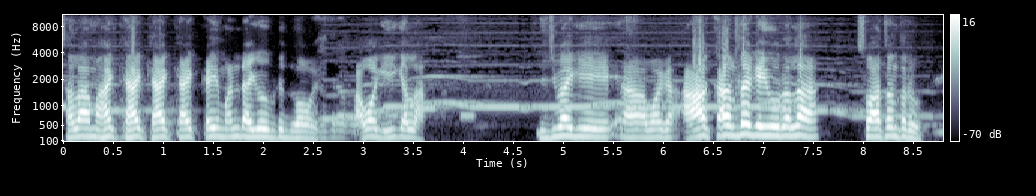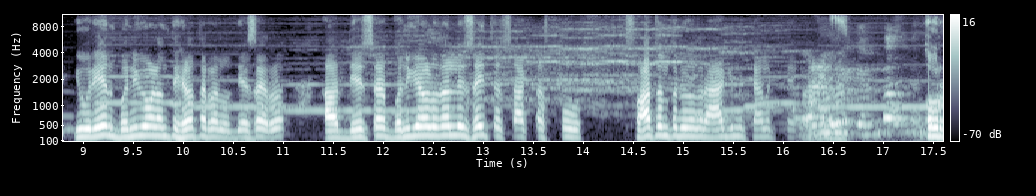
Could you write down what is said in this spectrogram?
ಸಲಾಮ್ ಹಾಕಿ ಹಾಕಿ ಹಾಕಿ ಹಾಕಿ ಕೈ ಮಂಡಾಗಿ ಹೋಗ್ಬಿಟ್ಟಿದ್ವು ಅವಾಗ. ಅವಾಗ ಈಗೆಲ್ಲ. ನಿಜವಾಗಿ ಅವಾಗ ಆ ಕಾಲದಾಗ ಇವರೆಲ್ಲ ಸ್ವಾತಂತ್ರ್ಯ ಇವ್ರೇನು ಬನಿಗೋಳು ಅಂತ ಹೇಳ್ತಾರಲ್ಲ ದೇಸಾಯರು ಆ ದೇಶ ಬನಿಗೋಳದಲ್ಲಿ ಸಹಿತ ಸಾಕಷ್ಟು ಸ್ವಾತಂತ್ರ್ಯ ಆಗಿನ ಕಾಲಕ್ಕೆ. ಅವರು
